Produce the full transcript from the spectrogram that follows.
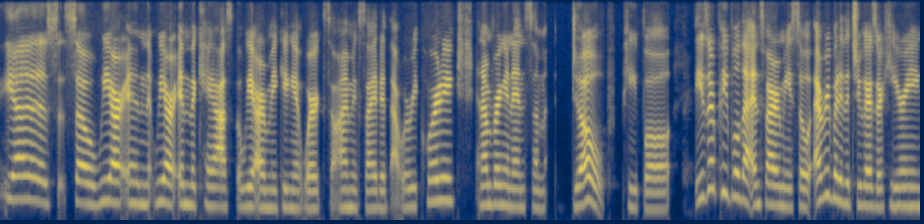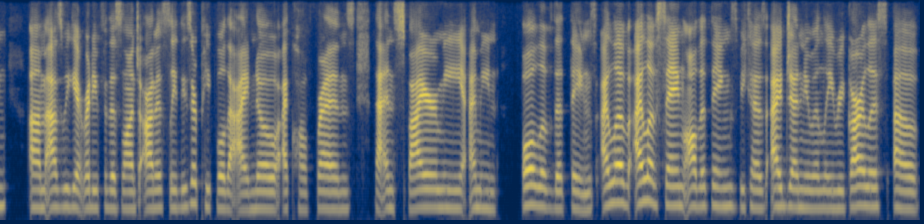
Yes. So we are in we are in the chaos, but we are making it work. So I'm excited that we're recording and I'm bringing in some dope people. These are people that inspire me. So everybody that you guys are hearing um, as we get ready for this launch. Honestly, these are people that I know, I call friends that inspire me. I mean, all of the things. I love I love saying all the things because I genuinely, regardless of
